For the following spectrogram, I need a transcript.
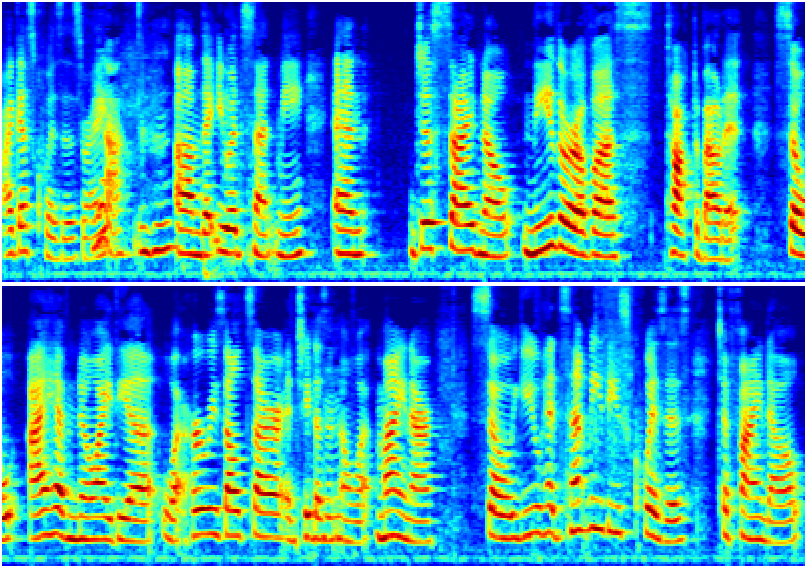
I guess quizzes, right? Yeah. Mm-hmm. Um, that you had sent me, and just side note, neither of us talked about it. So I have no idea what her results are, and she doesn't mm-hmm. know what mine are. So you had sent me these quizzes to find out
